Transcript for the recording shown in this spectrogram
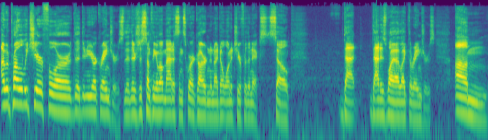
I would probably cheer for the, the New York Rangers. There's just something about Madison Square Garden, and I don't want to cheer for the Knicks. So that that is why I like the Rangers. Um,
